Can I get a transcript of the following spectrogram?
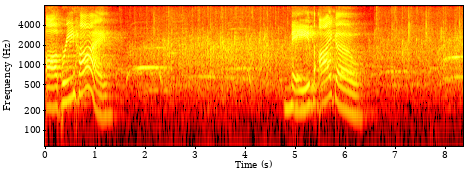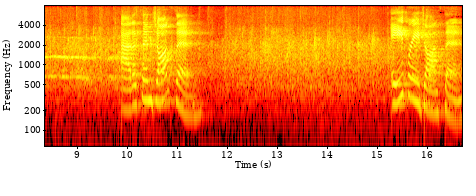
Aubrey High. Maeve Igo. Addison Johnson. Avery Johnson.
